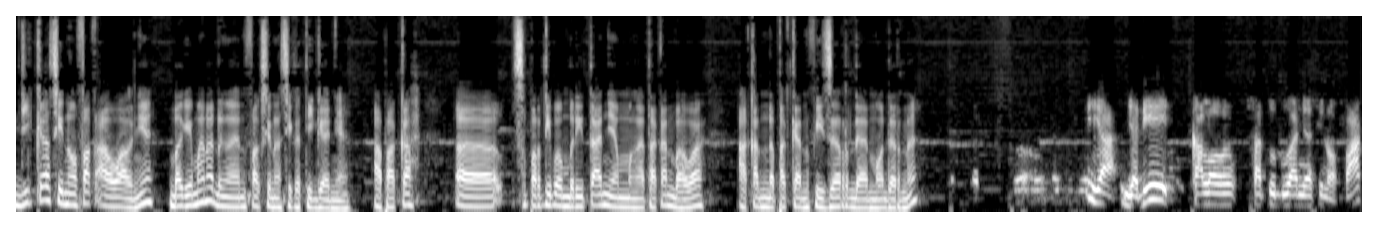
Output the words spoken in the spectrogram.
jika Sinovac awalnya, bagaimana dengan vaksinasi ketiganya? Apakah eh, seperti pemberitaan yang mengatakan bahwa akan mendapatkan Pfizer dan Moderna? Iya, jadi kalau satu duanya Sinovac,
